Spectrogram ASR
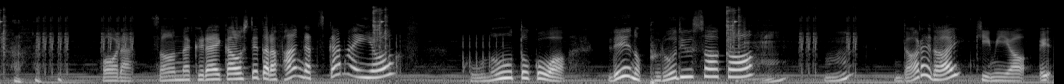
ほら、そんな暗い顔してたらファンがつかないよ。この男は、例のプロデューサーか？ん？ん？誰だい？君や。え、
